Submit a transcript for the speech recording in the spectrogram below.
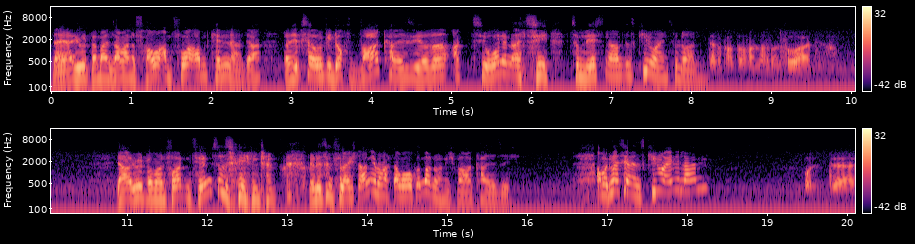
Naja gut, wenn man sagen wir, eine Frau am Vorabend kennenlernt, ja, dann gibt es ja irgendwie doch waghalsigere Aktionen, als sie zum nächsten Abend ins Kino einzuladen. Das kommt darauf an, was man vorhat. Ja gut, wenn man vorhat, einen Film zu sehen, dann, dann ist es vielleicht angebracht, aber auch immer noch nicht waghalsig. Aber du hast ja ins Kino eingeladen? Und äh,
